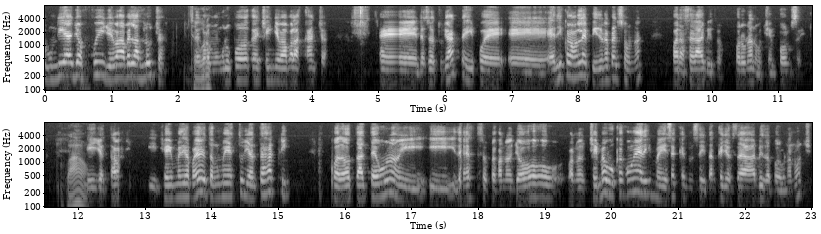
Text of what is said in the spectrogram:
un día yo fui, yo iba a ver las luchas, Seguro. un grupo que Chain llevaba a las canchas eh, de sus estudiantes, y pues eh, Eddie Colón le pide a una persona para ser árbitro por una noche en Ponce. Wow. Y yo estaba y que me dijo, pues yo tengo mis estudiantes aquí, puedo darte uno y, y de eso. Pero cuando yo, cuando Che me busca con Eddie, me dice que necesitan que yo sea árbitro por una noche.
